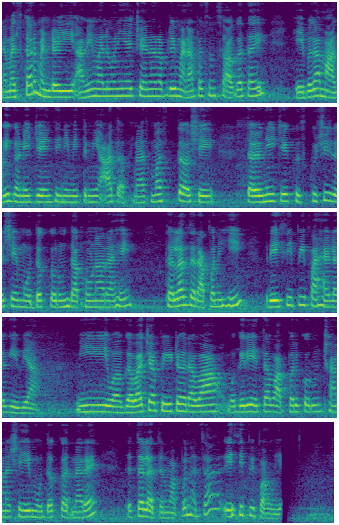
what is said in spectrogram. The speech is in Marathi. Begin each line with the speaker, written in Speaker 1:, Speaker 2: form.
Speaker 1: नमस्कार मंडळी आम्ही मालवणी या चॅनल आपले मनापासून स्वागत आहे. हे बघा मागे गणेश जयंतीनिमित्त मी आज आपणास मस्त असे तळणीचे खुसखुशीत असे मोदक करून दाखवणार आहे. चला तर आपण ही रेसिपी पाहायला घेऊया. मी गव्हाच्या पीठ रवा वगैरे याचा वापर करून छान असे हे मोदक करणार आहे. तर चला तर मग आपण आता रेसिपी पाहूया.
